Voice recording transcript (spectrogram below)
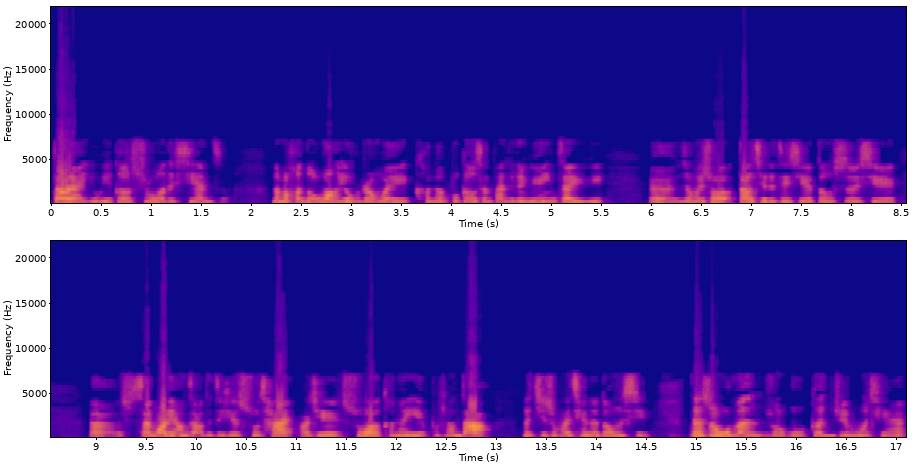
当然有一个数额的限制。那么很多网友认为，可能不构成犯罪的原因在于，呃，认为说盗窃的这些都是一些呃三瓜两枣的这些蔬菜，而且数额可能也不算大，那几十块钱的东西。但是我们如果根据目前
